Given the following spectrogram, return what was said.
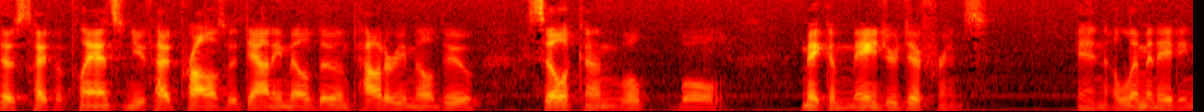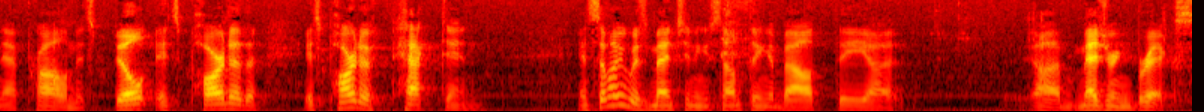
those type of plants, and you've had problems with downy mildew and powdery mildew, silicon will will make a major difference in eliminating that problem. It's built. It's part of the. It's part of pectin, and somebody was mentioning something about the uh, uh, measuring Brix,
